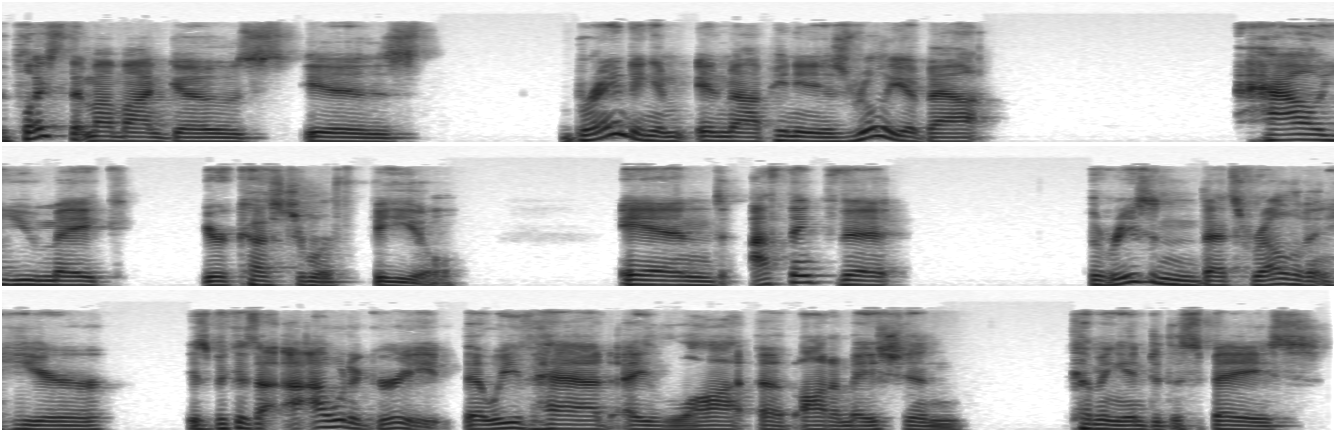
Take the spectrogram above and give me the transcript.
the place that my mind goes is branding, in, in my opinion, is really about how you make your customer feel. And I think that the reason that's relevant here is because I, I, would agree that we've had a lot of automation coming into the space.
